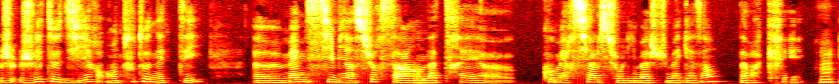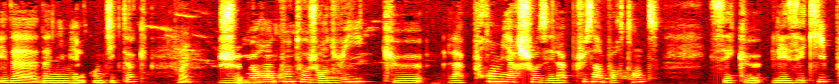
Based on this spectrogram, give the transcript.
je, je, vais te dire en toute honnêteté, même si bien sûr ça a un attrait commercial sur l'image du magasin, d'avoir créé mm. et d'animer un compte TikTok, je me rends compte aujourd'hui que la première chose et la plus importante, c'est que les équipes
